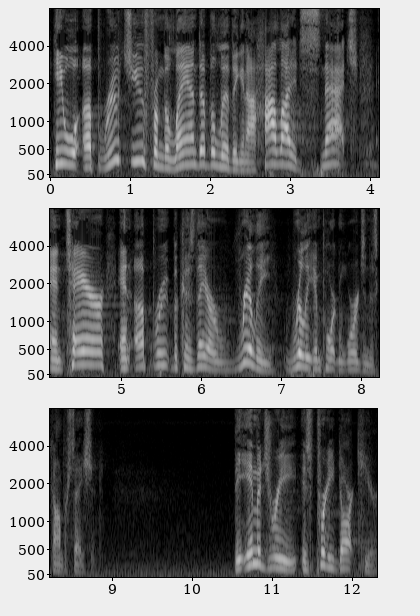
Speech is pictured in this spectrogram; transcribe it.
He will uproot you from the land of the living. And I highlighted snatch and tear and uproot because they are really, really important words in this conversation. The imagery is pretty dark here.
